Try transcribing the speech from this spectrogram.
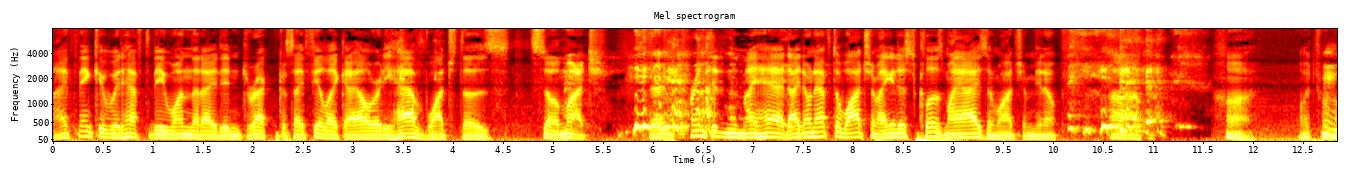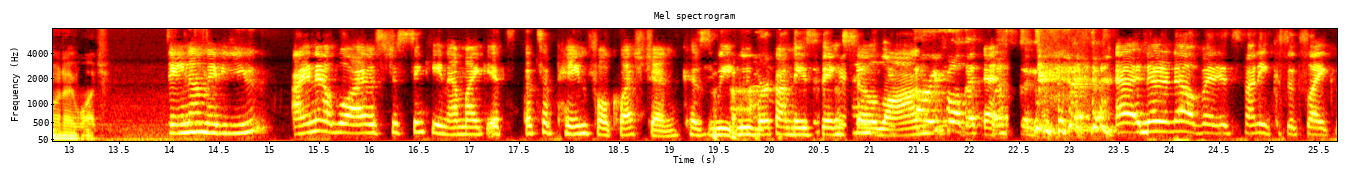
I think it would have to be one that I didn't direct because I feel like I already have watched those so much. They're printed in my head. I don't have to watch them. I can just close my eyes and watch them, you know. Uh, huh. Which one would I watch? Dana, maybe you. I know. Well, I was just thinking. I'm like, it's that's a painful question because we we work on these things so long. Sorry for that question. Uh, no, no, no. But it's funny because it's like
